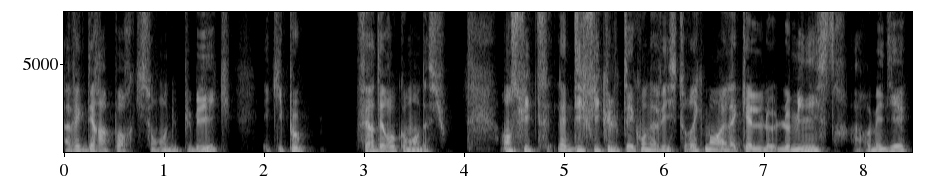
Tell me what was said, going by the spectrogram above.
avec des rapports qui sont rendus publics et qui peut faire des recommandations. Ensuite, la difficulté qu'on avait historiquement, à laquelle le ministre a remédié,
